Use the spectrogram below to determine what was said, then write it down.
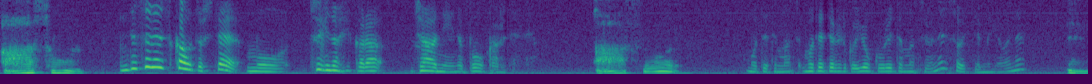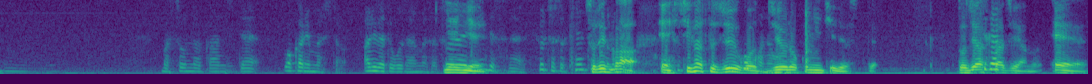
ああ、そうで、それでスカウトして、もう次の日からジャーニーのボーカルですよ。ああ、すごい。モテてます。モテてるとかよく売れてますよね、そういった意味ではね。ええうんまあ、そんな感じで、分かりました。ありがとうございました。それいえいですね。ひょっとしたら検討それが、ええ7月15、16 16日ですって。ドジャースタジアム。え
